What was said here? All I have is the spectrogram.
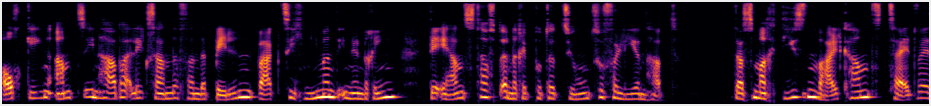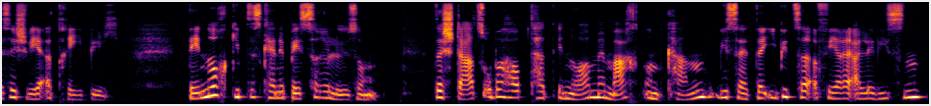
Auch gegen Amtsinhaber Alexander van der Bellen wagt sich niemand in den Ring, der ernsthaft an Reputation zu verlieren hat. Das macht diesen Wahlkampf zeitweise schwer erträglich. Dennoch gibt es keine bessere Lösung. Das Staatsoberhaupt hat enorme Macht und kann, wie seit der Ibiza-Affäre alle wissen,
